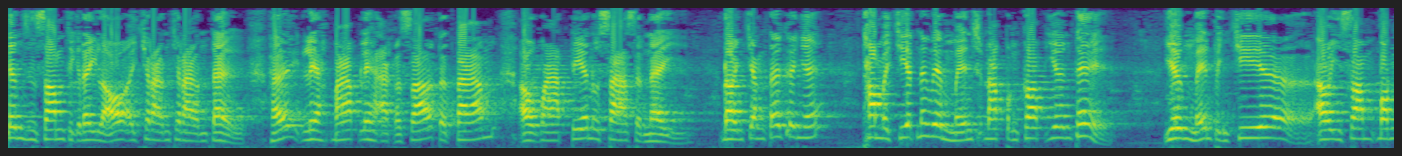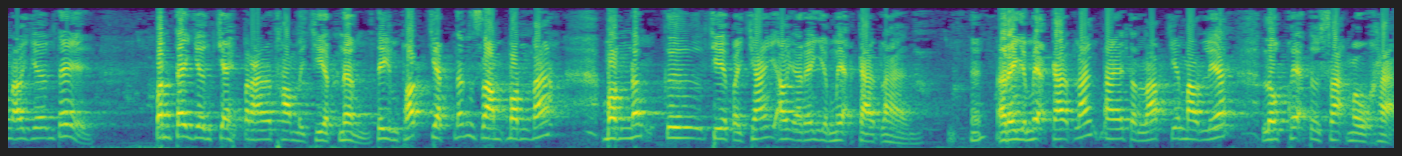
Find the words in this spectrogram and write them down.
យើងសន្សំសេចក្តីល្អឲ្យច្រើនច្រើនទៅ ហើយលះបាបលះអកុសលទៅតាមអវាទានុសាសន័យដល់អញ្ចឹងទៅឃើញទេធម្មជាតិនឹងវាមិនមែនស្ដាប់បង្កប់យើងទេ យើងមិនមែនបញ្ជាឲ្យសំបន់ឲ្យយើងទេប៉ុន្តែយើងចេះប្រើធម្មជាតិនឹងទីបំផុតចិត្តនឹងសំបនបាបននឹងគឺជាបច្ច័យឲ្យអរិយមគ្គកើតឡើងអរិយមគ្គកើតឡើងដែលត្រឡប់ជាមកលះលោភៈទុសៈមោហៈ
